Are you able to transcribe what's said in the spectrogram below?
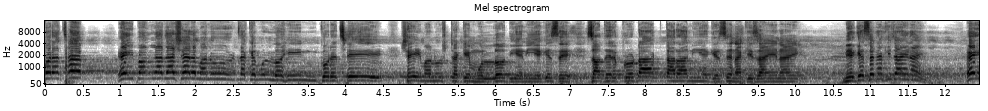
করেছে, এই বাংলাদেশের মানুষ যাকে মূল্যহীন করেছে, সেই মানুষটাকে মূল্য দিয়ে নিয়ে গেছে। যাদের প্রোডাক্ট তারা নিয়ে গেছে নাকি যায় নাই? নিয়ে গেছে নাকি যায় নাই? এই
